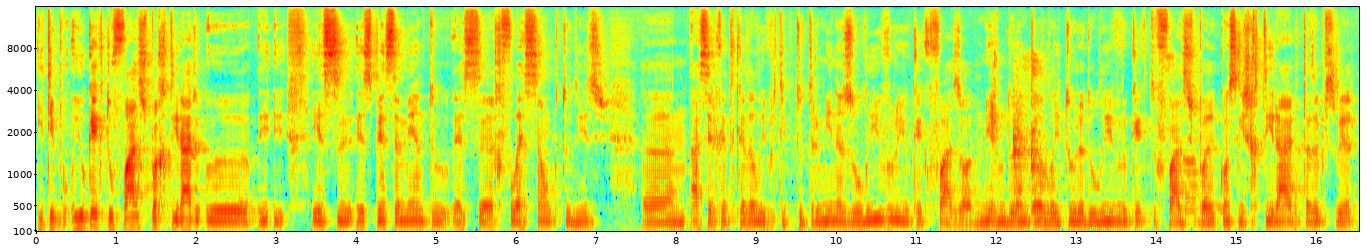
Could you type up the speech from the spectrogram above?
E, tipo, e o que é que tu fazes para retirar uh, esse, esse pensamento, essa reflexão que tu dizes uh, acerca de cada livro? Tipo, tu terminas o livro e o que é que fazes? Ou mesmo durante a leitura do livro, o que é que tu fazes sim. para conseguires retirar? Estás a perceber?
